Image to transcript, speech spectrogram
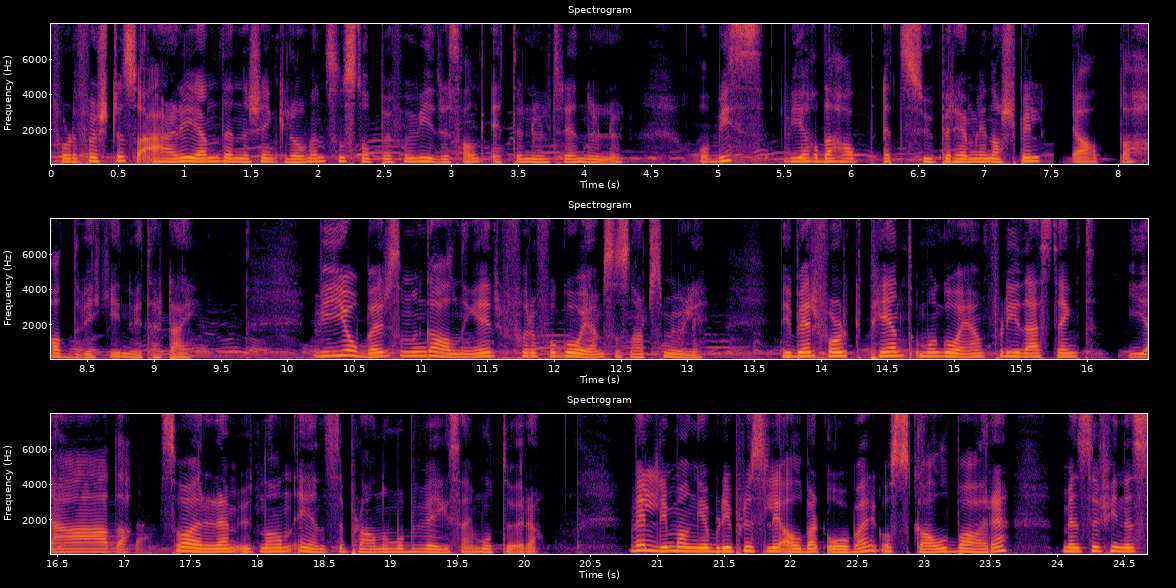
For det første så er det igjen denne skjenkeloven som stopper for videresalg etter 03.00. Og hvis vi hadde hatt et superhemmelig nachspiel, ja, da hadde vi ikke invitert deg. Vi jobber som noen galninger for å få gå hjem så snart som mulig. Vi ber folk pent om å gå hjem fordi det er stengt. Ja da, svarer dem uten å ha en eneste plan om å bevege seg mot døra. Veldig mange blir plutselig Albert Aaberg og skal bare, mens det finnes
